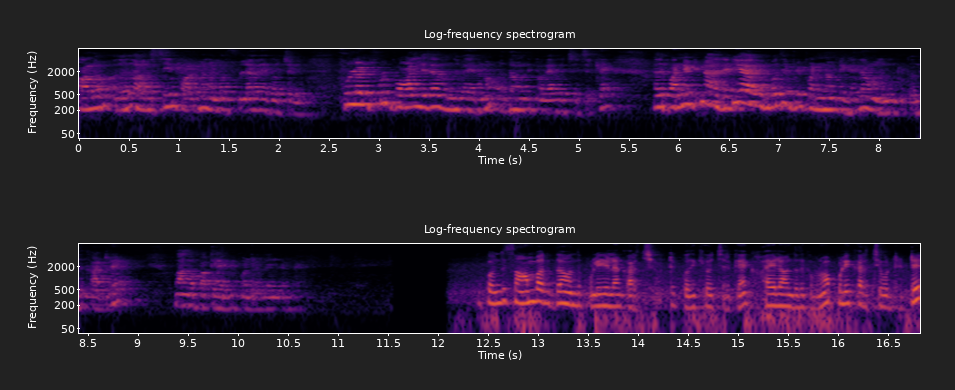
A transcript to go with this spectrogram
பாலம் அதாவது அரிசியும் பாலமும் நல்லா ஃபுல்லாக வேக வச்சிடணும். ஃபுல் அண்ட் ஃபுல் பாலில் தான் வந்து வேகணும். அதான் வந்து இப்போ வேக வச்சு வச்சிருக்கேன். அது பண்ணிவிட்டு நான் ரெடி ஆகும்போது எப்படி பண்ணணும் அப்படிங்கிறத அவங்க வந்து காட்டுறேன். வாங்க பார்க்கலாம் எப்படி பண்ணுறதுங்கிறேன் இப்போ வந்து சாம்பாருக்கு தான் வந்து புளியெல்லாம் கரைச்சி விட்டு கொதிக்க வச்சுருக்கேன். காயெல்லாம் வந்ததுக்கப்புறமா புளி கரைச்சி விட்டுட்டு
